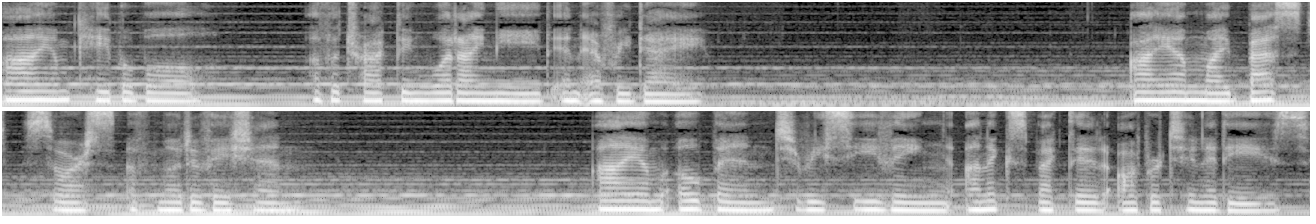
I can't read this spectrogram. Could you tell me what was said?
I am capable of attracting what I need in every day. I am my best source of motivation. I am open to receiving unexpected opportunities.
